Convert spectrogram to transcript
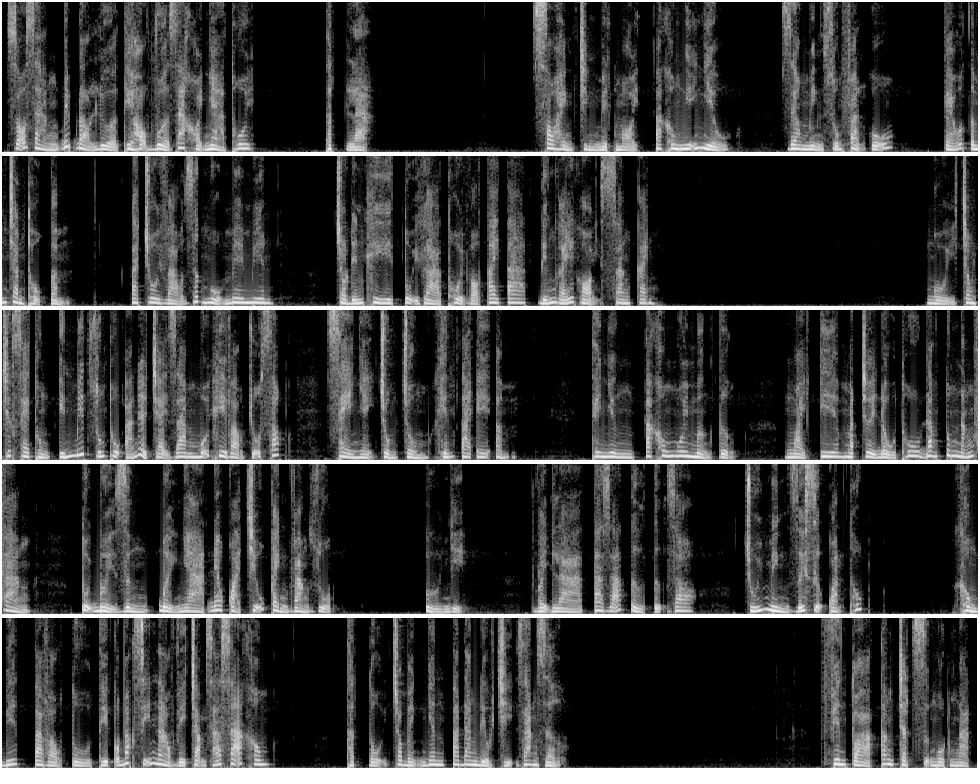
Rõ ràng bếp đỏ lửa thì họ vừa ra khỏi nhà thôi. Thật lạ. Sau hành trình mệt mỏi, ta không nghĩ nhiều. Gieo mình xuống phản gỗ, kéo tấm chăn thổ cẩm. Ta trôi vào giấc ngủ mê miên, cho đến khi tụi gà thổi vào tai ta tiếng gáy gọi sang canh. Ngồi trong chiếc xe thùng kín mít xuống thụ án ở trại giam mỗi khi vào chỗ sóc, xe nhảy trồm trồm khiến ta ê ẩm. Thế nhưng ta không ngôi mường tượng. Ngoài kia mặt trời đầu thu đang tung nắng vàng, tụi bưởi rừng, bưởi nhà đeo quả chĩu cành vàng ruộm. Ừ nhỉ, vậy là ta giã từ tự do, chúi mình dưới sự quản thúc. Không biết ta vào tù thì có bác sĩ nào về trạm xá xã không? Thật tội cho bệnh nhân ta đang điều trị giang dở. Phiên tòa căng chặt sự ngột ngạt.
